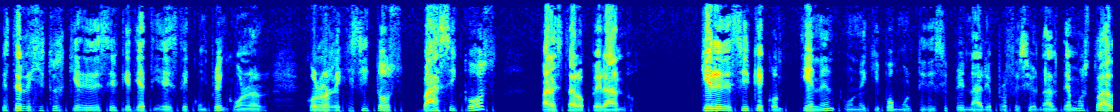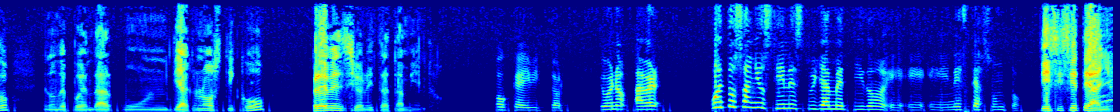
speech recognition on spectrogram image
Este registro quiere decir que ya este, cumplen con, con los requisitos básicos para estar operando. Quiere decir que contienen un equipo multidisciplinario profesional demostrado en donde pueden dar un diagnóstico, prevención y tratamiento. Ok, Víctor. Y bueno, a ver, ¿cuántos años tienes tú ya metido en, en este asunto? 17 años.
